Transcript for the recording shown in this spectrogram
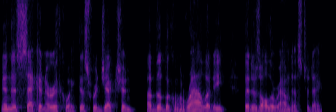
in this second earthquake, this rejection of biblical morality that is all around us today.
